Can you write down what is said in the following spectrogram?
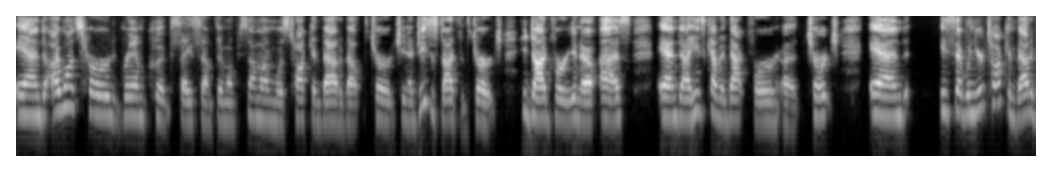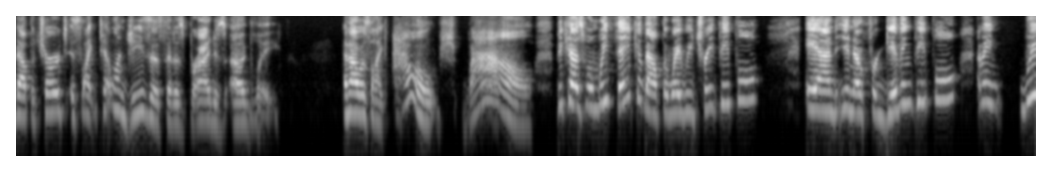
And I once heard Graham Cooke say something when someone was talking bad about the church. You know, Jesus died for the church. He died for you know us, and uh, He's coming back for uh, church. And he said, when you're talking bad about the church, it's like telling Jesus that His bride is ugly and I was like, ouch, wow. Because when we think about the way we treat people and, you know, forgiving people, I mean, we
